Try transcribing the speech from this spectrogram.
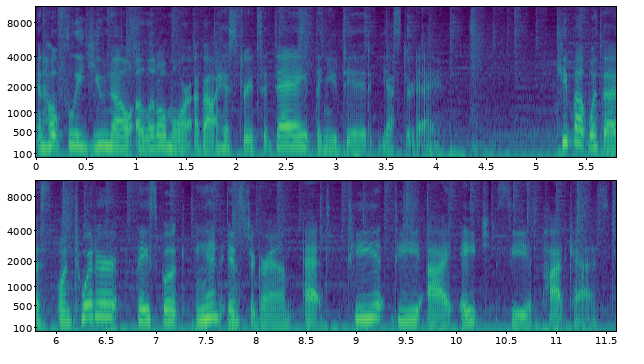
and hopefully you know a little more about history today than you did yesterday. Keep up with us on Twitter, Facebook, and Instagram at TDIHC Podcast.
